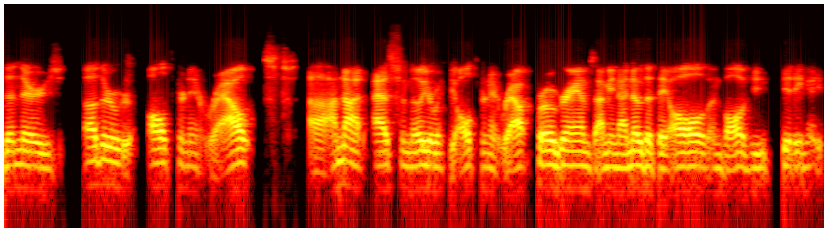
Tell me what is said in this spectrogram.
then there's other alternate routes. Uh, I'm not as familiar with the alternate route programs. I mean, I know that they all involve you getting a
